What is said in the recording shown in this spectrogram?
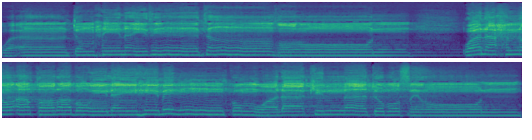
وأنتم حينئذ تنظرون. ونحن أقرب إليه منكم ولكن لا تبصرون.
